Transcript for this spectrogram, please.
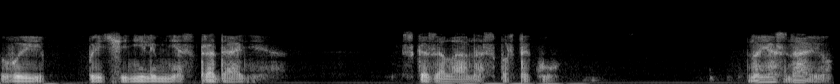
«Вы причинили мне страдания», — сказала она Спартаку. «Но я знаю,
